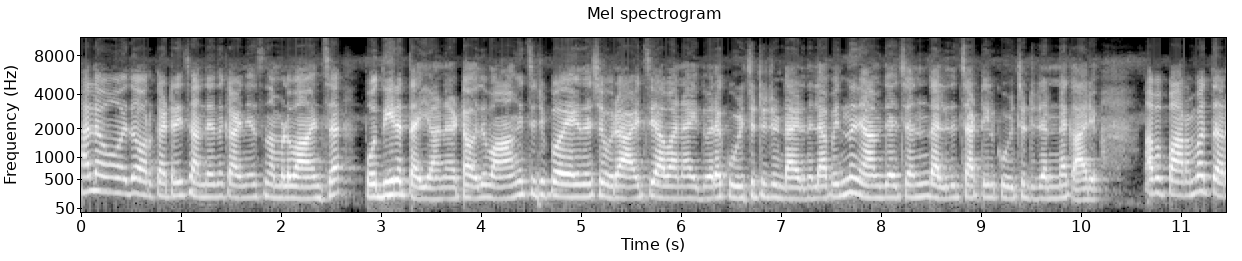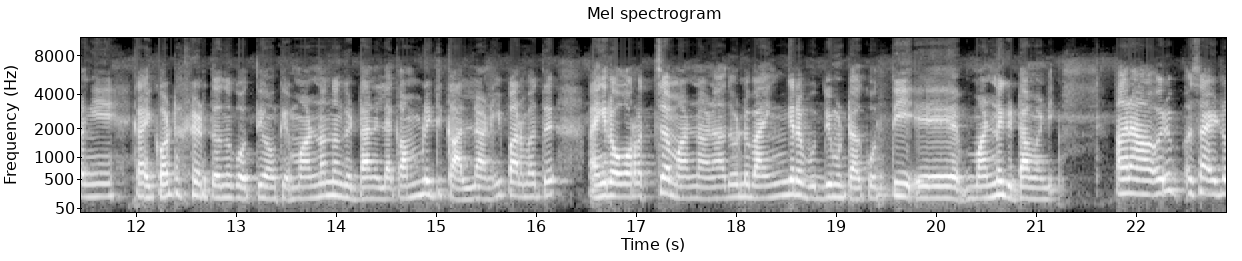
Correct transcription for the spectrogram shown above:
ഹലോ ഇത് ഓർക്കാട്ടരി ചന്തയിൽ കഴിഞ്ഞ ദിവസം നമ്മൾ വാങ്ങിച്ച പൊതിര തൈയാണ് കേട്ടോ. ഇത് വാങ്ങിച്ചിട്ട് ഇപ്പോൾ ഏകദേശം ഒരാഴ്ച ആവാനായി ഇതുവരെ കുഴിച്ചിട്ടിട്ടുണ്ടായിരുന്നില്ല. അപ്പോൾ ഇന്ന് ഞാൻ വിചാരിച്ചു എന്തായാലും ഇത് ചട്ടിയിൽ കുഴിച്ചിട്ടിട്ട് തന്നെ കാര്യം. അപ്പോൾ പറമ്പത്ത് ഇറങ്ങി കൈക്കോട്ടൊക്കെ എടുത്തൊന്ന് കൊത്തി നോക്കി. മണ്ണൊന്നും കിട്ടാനില്ല. കംപ്ലീറ്റ് കല്ലാണ്. ഈ പറമ്പത്ത് ഭയങ്കര ഉറച്ച മണ്ണാണ്. അതുകൊണ്ട് ഭയങ്കര ബുദ്ധിമുട്ടാണ് കൊത്തി മണ്ണ് കിട്ടാൻ വേണ്ടി. അങ്ങനെ ഒരു സൈഡിൽ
